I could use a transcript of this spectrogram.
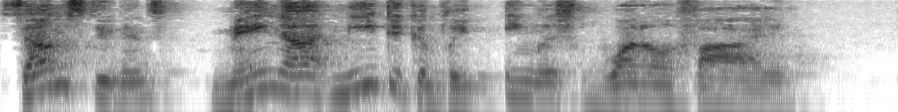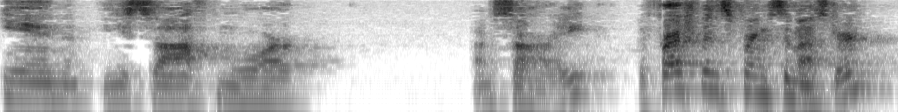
Some students may not need to complete English 105 in the sophomore, I'm sorry, the freshman spring semester.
